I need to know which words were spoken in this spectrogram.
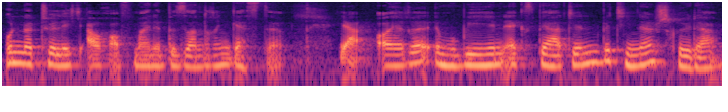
und natürlich auch auf meine besonderen Gäste. Ja, eure Immobilienexpertin Bettina Schröder.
